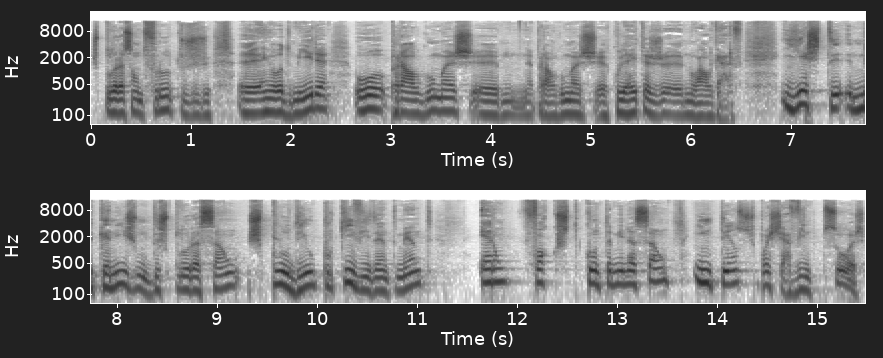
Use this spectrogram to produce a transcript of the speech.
exploração de frutos eh, em Odmira ou para algumas, eh, para algumas colheitas eh, no Algarve. E este mecanismo de exploração explodiu porque, evidentemente, eram focos de contaminação intensos, pois se há 20 pessoas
